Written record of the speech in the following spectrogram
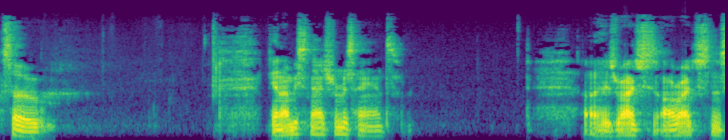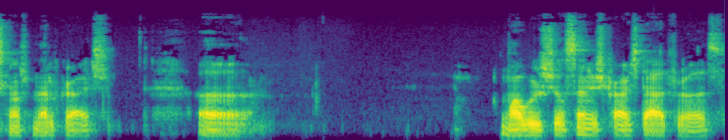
So, cannot be snatched from his hands? Uh, his righteous, our righteousness comes from that of Christ. Uh, while we were still sinners, Christ died for us.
